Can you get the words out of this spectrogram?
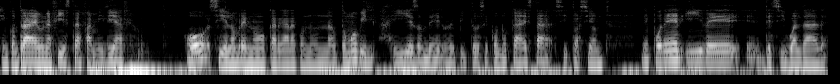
encontrara en una fiesta familiar o si el hombre no cargara con un automóvil. Ahí es donde, repito, se coloca esta situación de poder y de eh, desigualdad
